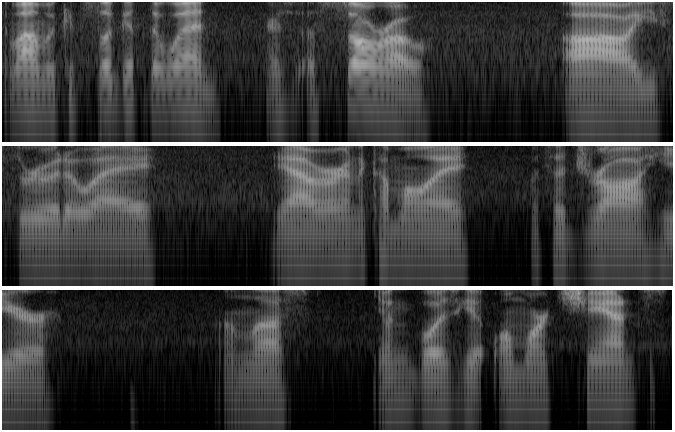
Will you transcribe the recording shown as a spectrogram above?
Come on, we can still get the win. There's Asoro. Oh, he threw it away. Yeah, we're to come away with a draw here. Unless Young Boys get one more chance.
